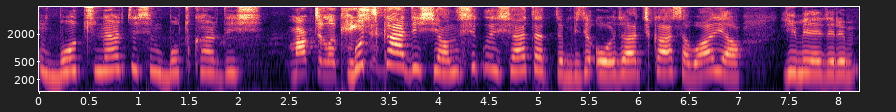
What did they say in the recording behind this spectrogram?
Bot neredesin bot kardeş? Marked a location. Buç kardeş yanlışlıkla işaret attım. Bize oradan çıkarsa var ya yemin ederim.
